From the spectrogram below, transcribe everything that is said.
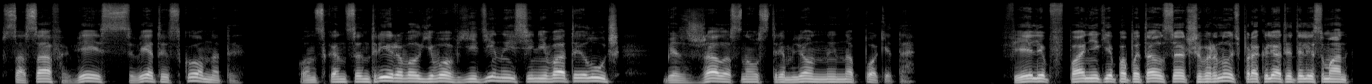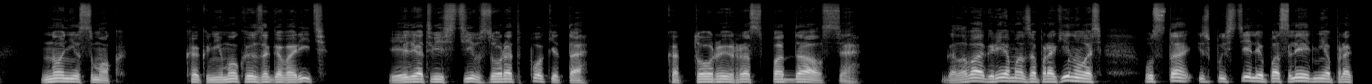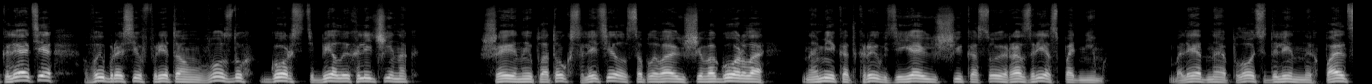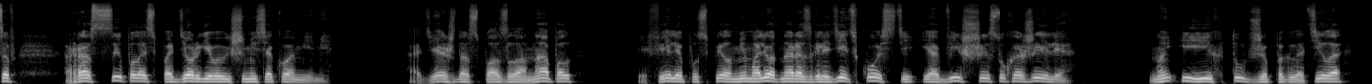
Всосав весь свет из комнаты, он сконцентрировал его в единый синеватый луч, безжалостно устремленный на Покета. Филипп в панике попытался отшвырнуть проклятый талисман, но не смог. Как не мог и заговорить, или отвести взор от Покета, который распадался. Голова Грема запрокинулась, уста испустили последнее проклятие, выбросив при этом в воздух горсть белых личинок. Шейный платок слетел с оплывающего горла, на миг открыв зияющий косой разрез под ним. Бледная плоть длинных пальцев рассыпалась подергивающимися комьями. Одежда сползла на пол, и Филипп успел мимолетно разглядеть кости и обвисшие сухожилия. Но и их тут же поглотила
